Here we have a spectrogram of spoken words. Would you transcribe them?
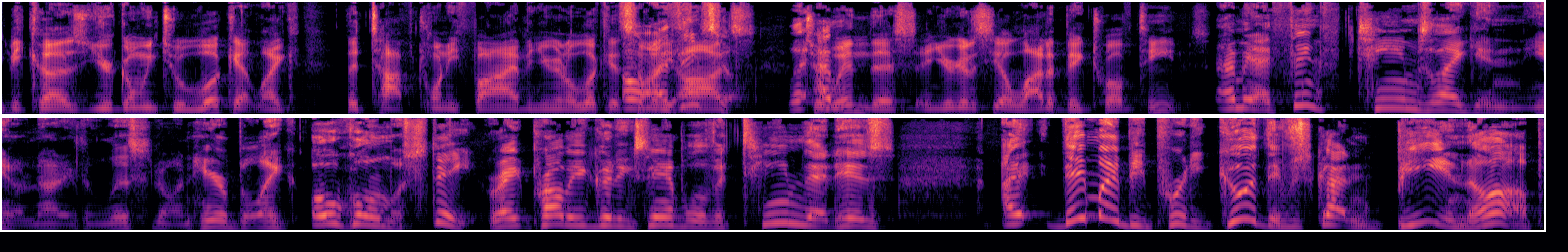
because you're going to look at like the top 25 and you're going to look at Oh, some I of the so. odds Like, to I'm- win this, and you're going to see a lot of Big 12 teams. I mean, I think teams like in you know not even listed on here, but like Oklahoma State, right? Probably a good example of a team that has, I they might be pretty good. They've just gotten beaten up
